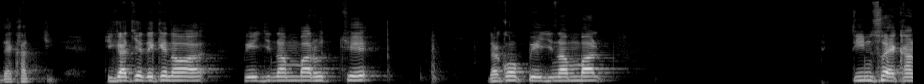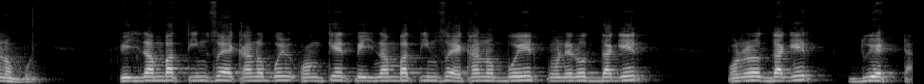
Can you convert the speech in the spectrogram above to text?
দেখাচ্ছি। ঠিক আছে, দেখে নেওয়া পেজ নাম্বার হচ্ছে, দেখো পেজ নাম্বার তিনশো একানব্বই। পেজ নাম্বার তিনশো একানব্বই, অঙ্কের পেজ নাম্বার তিনশো একানব্বইয়ের পনেরোর দাগের পনেরোর দাগের দুয়েরটা।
